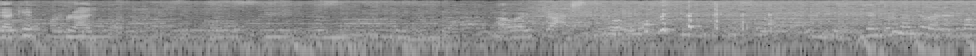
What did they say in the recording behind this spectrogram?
জ্যাকেট প্রায় আবার একটু আসতে জেন্টলম্যানদের আগে একবার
